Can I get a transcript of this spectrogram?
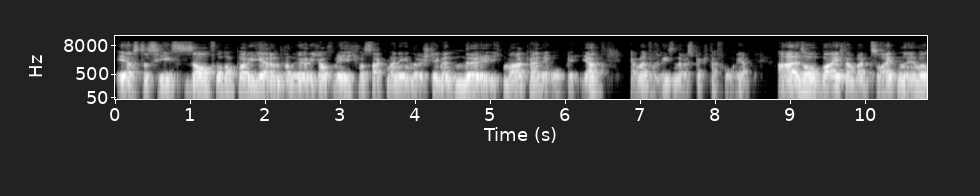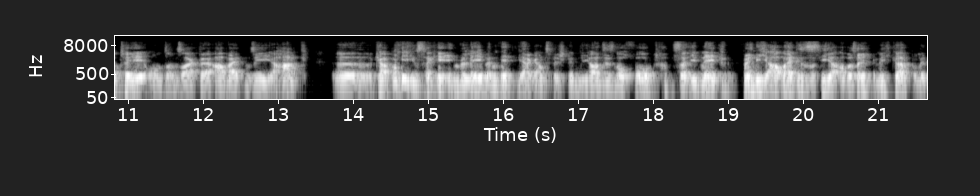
Erstes hieß sofort operieren, dann höre ich auf mich, was sagt meine innere Stimme? Nö, ich mag keine OP, ja. Ich habe einfach riesen Respekt davor, ja. Also war ich dann beim zweiten MRT und dann sagte arbeiten Sie hart, äh, körperlich? Ich sage, im Leben nicht, ja, ganz bestimmt. Ich hatte es noch vor. Ich sage, nee, wenn ich arbeite, ist es hier, aber sicher nicht körperlich.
